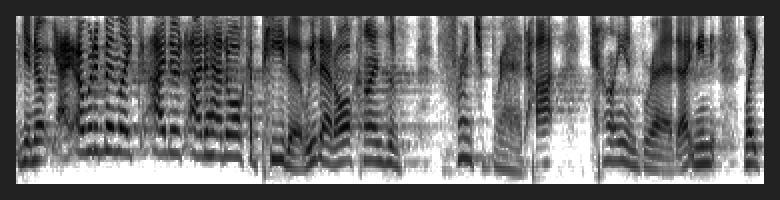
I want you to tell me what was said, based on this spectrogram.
You know, I, I would have been like, I'd, I'd had all capita. We'd had all kinds of French bread, hot Italian bread. I mean, like,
